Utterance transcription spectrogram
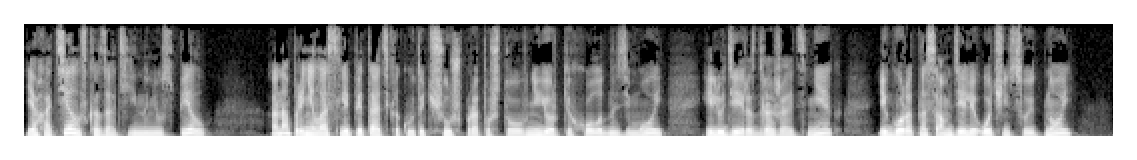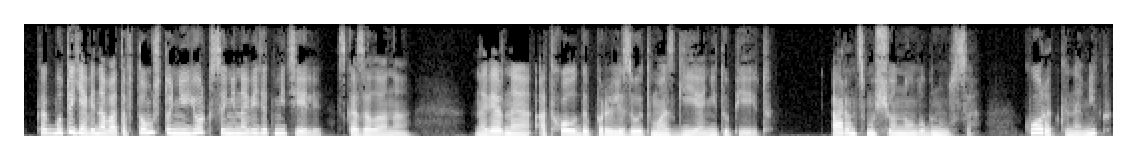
Я хотел сказать ей, но не успел. Она принялась лепетать какую-то чушь про то, что в Нью-Йорке холодно зимой, и людей раздражает снег, и город на самом деле очень суетной. «Как будто я виновата в том, что нью-йоркцы ненавидят метели», — сказала она. Наверное, от холода парализуют мозги, и они тупеют. Аарон смущенно улыбнулся. Коротко на миг,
